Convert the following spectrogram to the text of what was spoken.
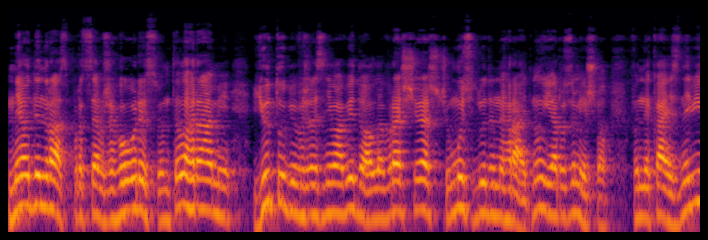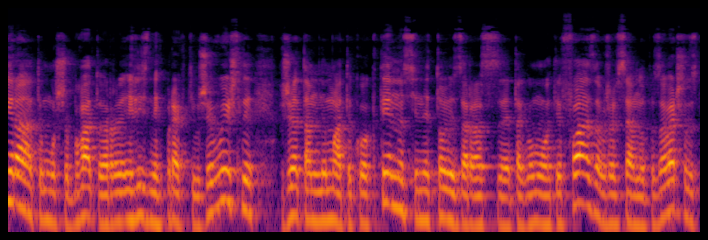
Не один раз про це вже говорив в своєму телеграмі, Ютубі вже знімав відео, але врешті-решт чомусь люди не грають. Ну я розумію, що виникає зневіра, тому що багато різних проєктів вже вийшли, вже там нема такої активності, не той зараз, е, так би мовити, фаза, вже все воно позавершилось.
